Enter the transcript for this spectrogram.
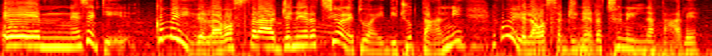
Ehm, senti, come vive la vostra generazione? Tu hai 18 anni, e come vive la vostra generazione il Natale?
